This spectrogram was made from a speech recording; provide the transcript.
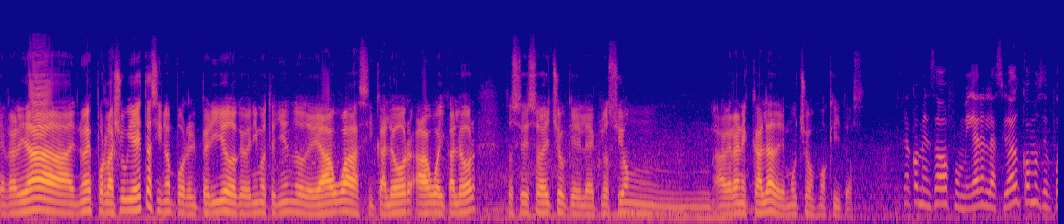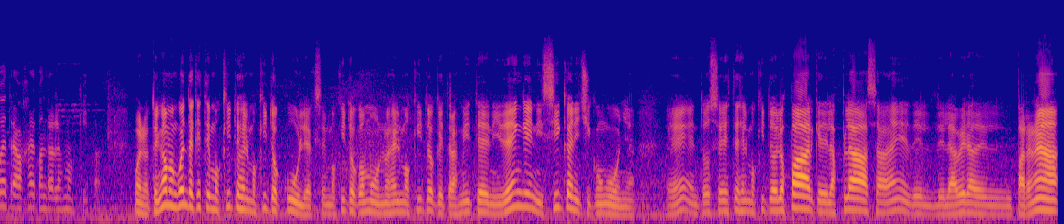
en realidad no es por la lluvia esta, sino por el periodo que venimos teniendo de aguas y calor, agua y calor. Entonces eso ha hecho que la eclosión a gran escala de muchos mosquitos. Se ha comenzado a fumigar en la ciudad, ¿cómo se puede trabajar contra los mosquitos? Bueno, tengamos en cuenta que este mosquito es el mosquito culex, el mosquito común, no es el mosquito que transmite ni dengue, ni zika, ni chikungunya. ¿eh? Entonces este es el mosquito de los parques, de las plazas, ¿eh? de, la vera del Paraná.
